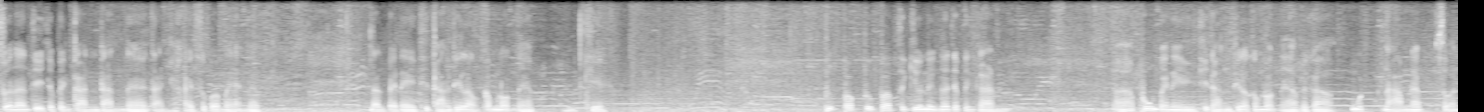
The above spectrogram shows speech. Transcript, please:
ส่วนอันตีจะเป็นการดันนะดันคล้ายๆซูเปอร์แมนนะครับ ดันไปในทิศทางที่เรากำหนดนะครับโอเคปุ๊บปั๊บปุ๊บปั๊บสกิลหนึ่งก็จะเป็นการพุ่งไปในทิศทางที่เรากำหนดนะครับ แล้วก็มุดน้ำนะครับ ส่วน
